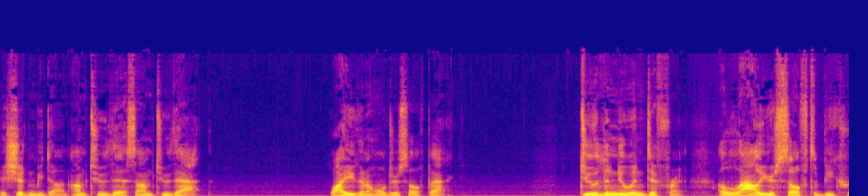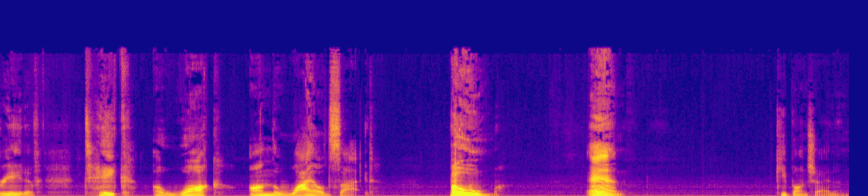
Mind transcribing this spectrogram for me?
It shouldn't be done. I'm too this, I'm too that. Why are you going to hold yourself back? Do the new and different. Allow yourself to be creative. Take a walk on the wild side. Boom! And keep on shining.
